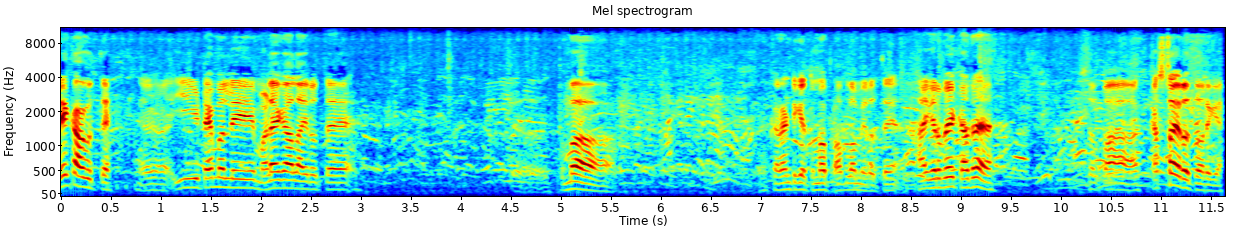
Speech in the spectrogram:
ಬೇಕಾಗುತ್ತೆ. ಈ ಟೈಮಲ್ಲಿ ಮಳೆಗಾಲ ಇರುತ್ತೆ. ತುಂಬ ಕರೆಂಟಿಗೆ ತುಂಬ ಪ್ರಾಬ್ಲಮ್ ಇರುತ್ತೆ. ಹಾಗಿರ್ಬೇಕಾದ್ರೆ ಸ್ವಲ್ಪ ಕಷ್ಟ ಇರುತ್ತೆ ಅವರಿಗೆ.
